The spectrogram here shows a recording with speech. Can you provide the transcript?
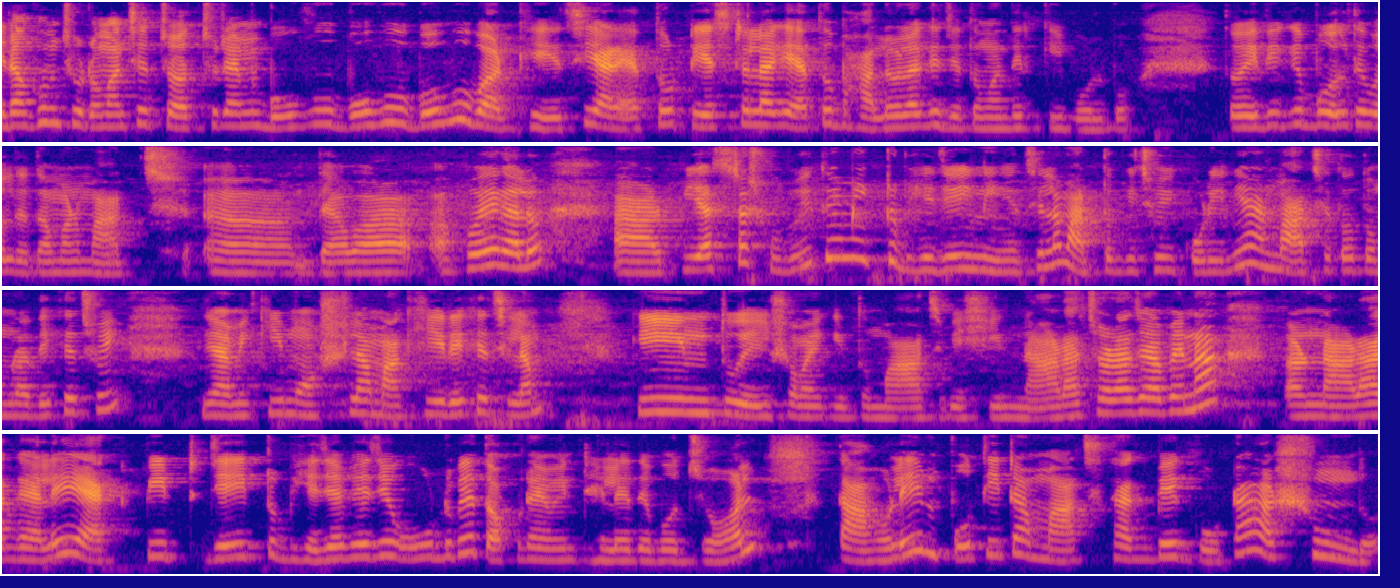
এরকম ছোটো মাছের চচ্চড়ি আমি বহু বহু, বহুবার খেয়েছি আর এত টেস্ট লাগে, এত ভালো লাগে যে তোমাদের কি বলব। তো এদিকে বলতে বলতে তো আমার মাছ দেওয়া হয়ে গেল। আর পেঁয়াজটা শুধুই তো আমি একটু ভেজেই নিয়েছিলাম, আর তো কিছুই করিনি। আর মাছে তো তোমরা দেখেছোই যে আমি কি মশলা মাখিয়ে রেখেছিলাম। কিন্তু এই সময় কিন্তু মাছ বেশি নাড়াচড়া যাবে না। কারণ নাড়া গেলে এক পিঠ যেই একটু ভেজে ভেজে উঠবে তখন আমি ঢেলে দেবো জল। তাহলে প্রতিটা মাছ থাকবে গোটা আর সুন্দর।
